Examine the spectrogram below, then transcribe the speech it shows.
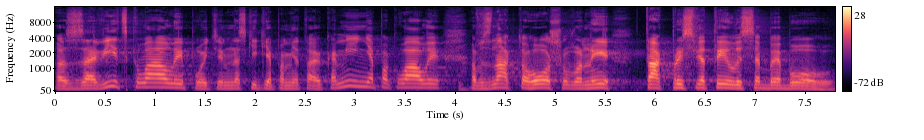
завіт склали, потім, наскільки я пам'ятаю, каміння поклали в знак того, що вони так присвятили себе Богу.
